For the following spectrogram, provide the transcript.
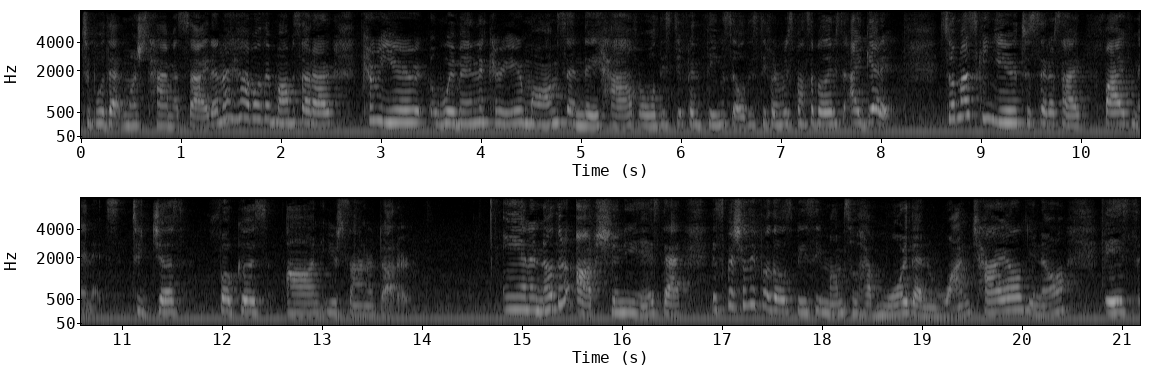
to put that much time aside. And I have other moms that are career women, career moms, and they have all these different things, all these different responsibilities. I get it. So I'm asking you to set aside five minutes to just focus on your son or daughter. And another option is that, especially for those busy moms who have more than one child, you know, is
